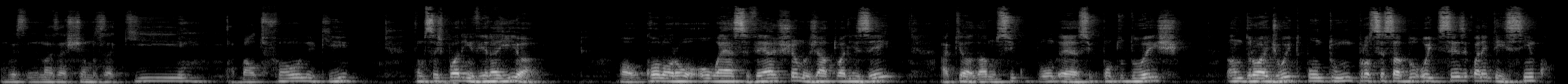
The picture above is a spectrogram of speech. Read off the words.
Vamos ver se nós achamos aqui. About Phone aqui. Então vocês podem ver aí, ó. ó o Color OS Version, eu já atualizei. Aqui, ó, lá no 5.2. É, Android 8.1, processador 845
